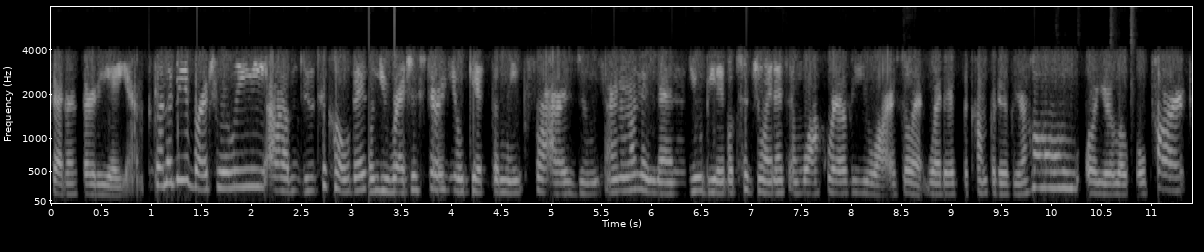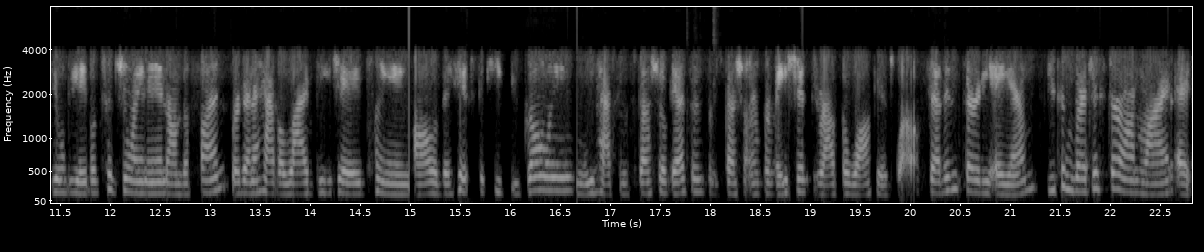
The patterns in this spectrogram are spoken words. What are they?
7:30 a.m. It's going to be virtually um, due to COVID. When you register, you'll get the link for our Zoom sign-on, and then you'll be able to join us and walk wherever you are. So whether it's the comfort of your home or your local park, you'll be able to join in on the fun. We're going to have a live DJ playing all of the hits to keep you going. We have some special guests and some special information throughout the walk as well. 7:30 a.m. You can register online at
